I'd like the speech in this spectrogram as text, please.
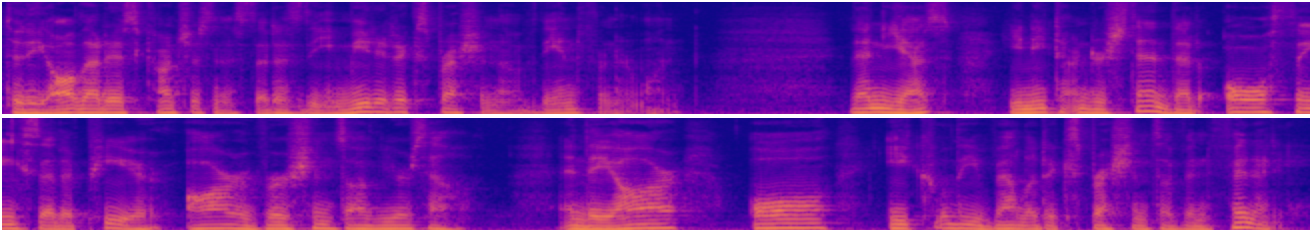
to the all that is consciousness that is the immediate expression of the infinite one, then yes, you need to understand that all things that appear are versions of yourself. And they are all equally valid expressions of infinity.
